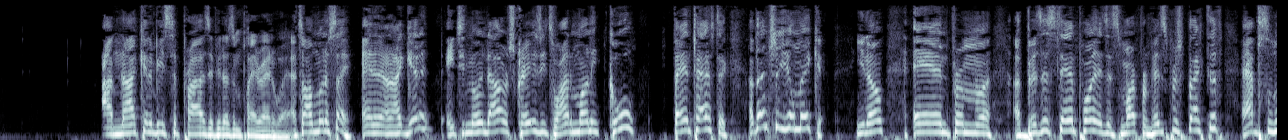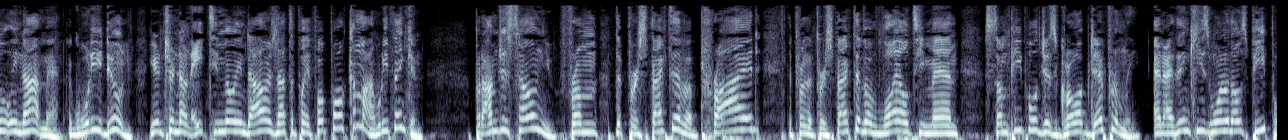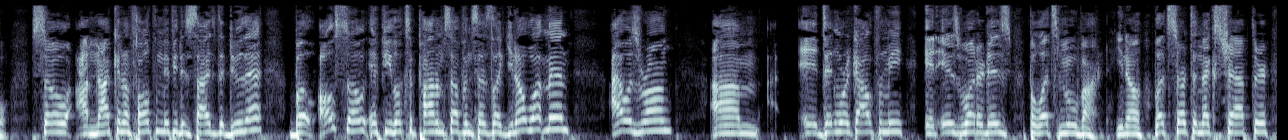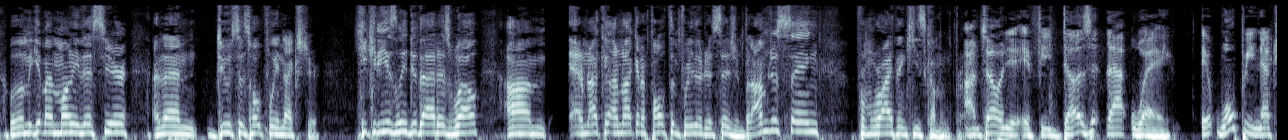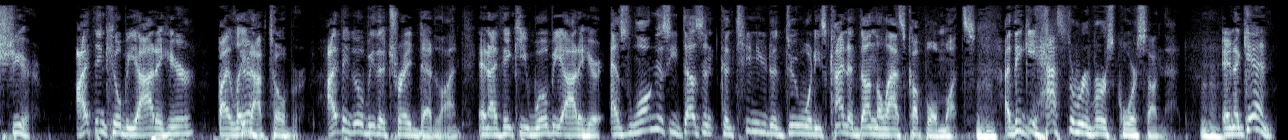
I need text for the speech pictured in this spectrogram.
I'm not going to be surprised if he doesn't play right away. That's all I'm going to say. And, and I get it. $18 million, crazy. It's a lot of money. Cool. Fantastic. Eventually he'll make it, you know? And from a, a business standpoint, is it smart from his perspective? Absolutely not, man. Like, what are you doing? You're going to turn down $18 million not to play football? Come on. What are you thinking? But I'm just telling you, from the perspective of pride, from the perspective of loyalty, man, some people just grow up differently. And I think he's one of those people. So I'm not going to fault him if he decides to do that. But also, if he looks upon himself and says, like, you know what, man, I was wrong. Um, it didn't work out for me. It is what it is, but let's move on. You know, let's start the next chapter. Well, let me get my money this year and then deuces hopefully next year. He could easily do that as well. Um, and I'm not, I'm not going to fault him for either decision, but I'm just saying from where I think he's coming from. I'm telling you, if he does it that way, it won't be next year. I think he'll be out of here by late Yeah. October. I think it'll be the trade deadline, and I think he will be out of here as long as he doesn't continue to do what he's kind of done the last couple of months. I think he has to reverse course on that. And again,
